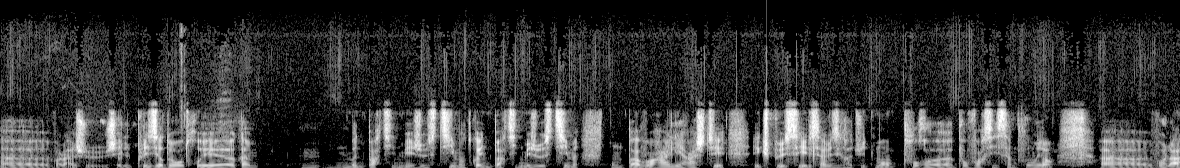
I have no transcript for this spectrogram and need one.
euh, voilà, j'ai le plaisir de retrouver quand même une bonne partie de mes jeux Steam, en tout cas une partie de mes jeux Steam, dont ne pas avoir à les racheter et que je peux essayer le service gratuitement pour, pour voir si ça me convient. voilà.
